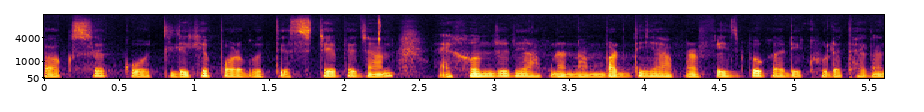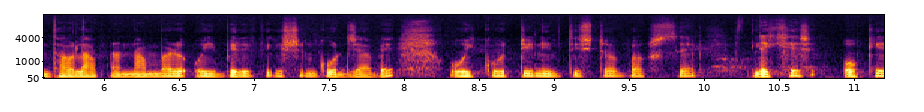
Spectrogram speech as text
বক্সে কোড লিখে পরবর্তী স্টেপে যান। এখন যদি আপনার নাম্বার দিয়ে আপনার ফেসবুক আইডি খুলে থাকেন, তাহলে আপনার নাম্বারে ওই ভেরিফিকেশন কোড যাবে। ওই কোডটি নির্দিষ্ট বক্সে লিখে ওকে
